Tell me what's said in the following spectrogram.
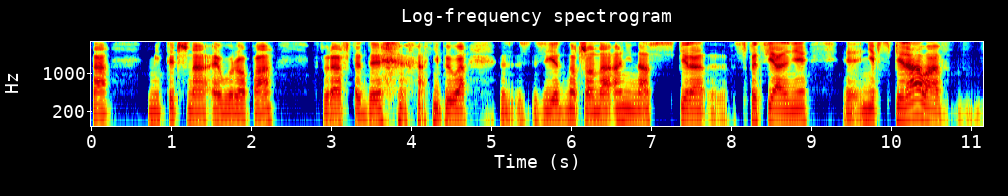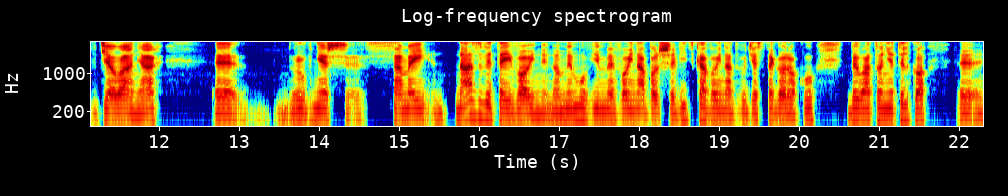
ta mityczna Europa, która wtedy ani była zjednoczona, ani nas wspiera, specjalnie e, nie wspierała w działaniach. Również z samej nazwy tej wojny, no my mówimy wojna bolszewicka, wojna 20 roku, była to nie tylko e,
